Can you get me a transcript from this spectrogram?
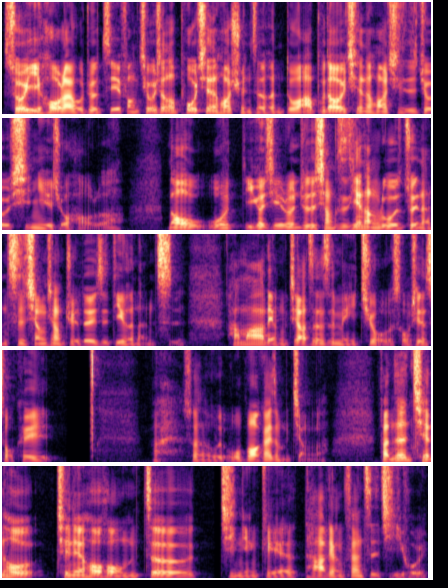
所以后来我就直接放弃。我想说破千的话选择很多啊，不到一千的话其实就新业就好了。然后我一个结论就是，享食天堂如果是最难吃，想想绝对是第二难吃。他妈两家真的是没救了。首先手可以，哎，算了，我我不知道该怎么讲了。反正前后前前后后，我们这几年给了他两三次机会。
